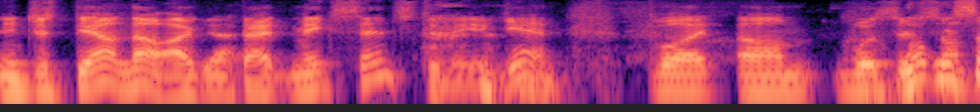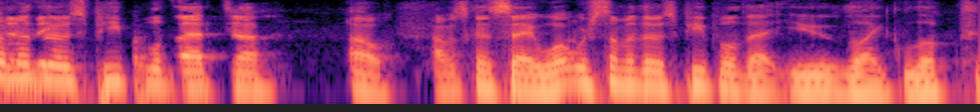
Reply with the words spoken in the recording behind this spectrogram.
And just yeah, no, I Yeah. that makes sense to me again. But um was there what were some something of that- those people that uh oh i was gonna say what were some of those people that you like looked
